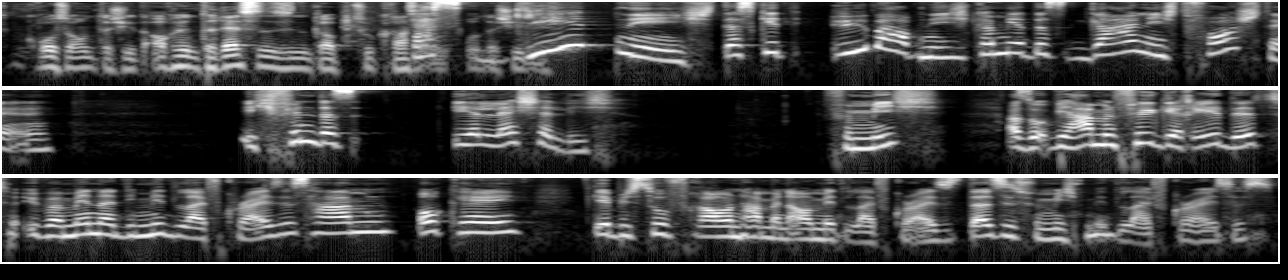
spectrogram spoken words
ist ein großer Unterschied. Auch Interessen sind, glaube ich, zu krass Das unterschiedlich. geht nicht. Das geht überhaupt nicht. Ich kann mir das gar nicht vorstellen. Ich finde das eher lächerlich. Für mich. Also, wir haben viel geredet über Männer, die Midlife Crisis haben. Okay, gebe ich zu, Frauen haben auch Midlife Crisis. Das ist für mich Midlife Crisis.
